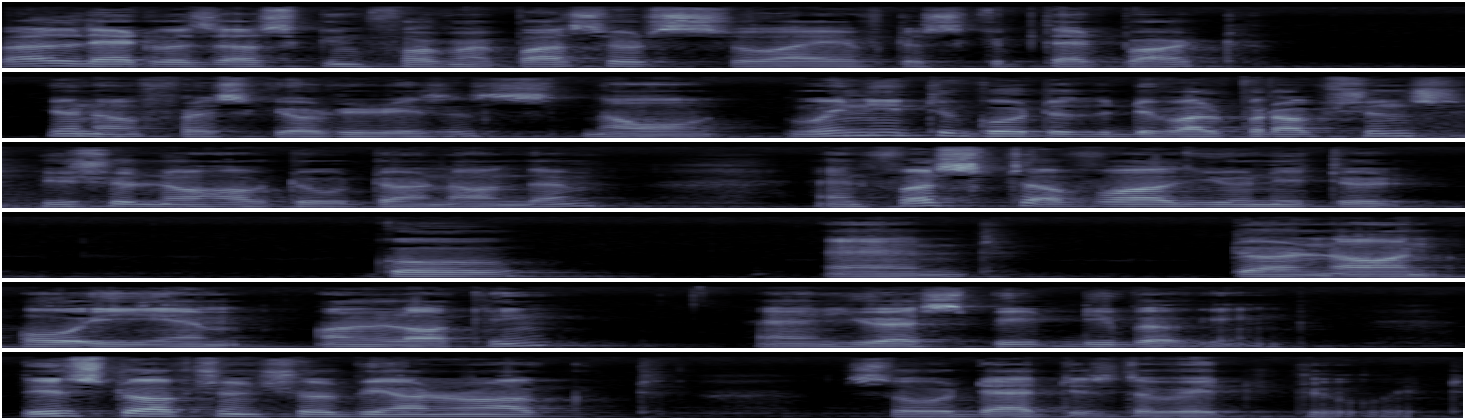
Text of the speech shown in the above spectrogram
Well, that was asking for my password, so I have to skip that part. You know, for security reasons. Now, we need to go to the developer options. You should know how to turn on them. And first of all, you need to go and turn on OEM unlocking and USB debugging. these two options should be unlocked so that is the way to do it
